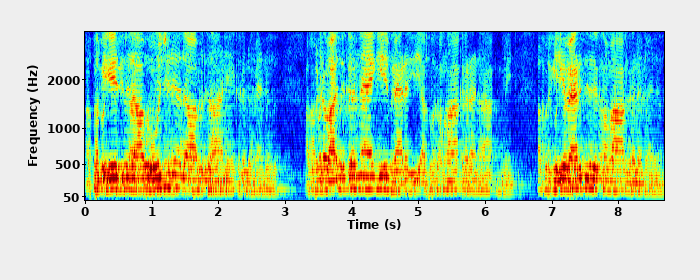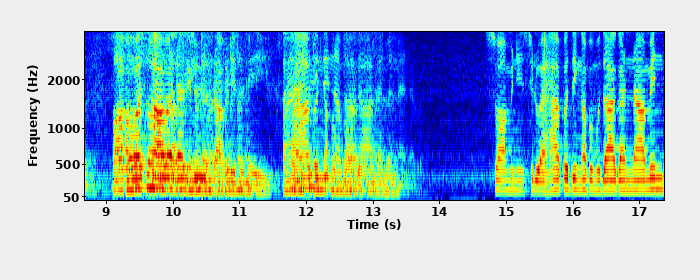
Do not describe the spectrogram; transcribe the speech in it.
අපගේ එදිනදා භෝජනය දා ප්‍රදානය කළ මැනව. අපට වාද කරන අයගේ වැරදි අප කමා කරන්නාක් මෙන් අපගේ වැරදිද කමා කළ මැනව. පාප අවස්ථාවට ඇසීමට අපිට නොදී. අයහපතින් අප මුදා ගන්න මැනව. ස්වාමිනී සිළු ඇහැපතින් අප මුදා ගන්නා මෙන්ද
